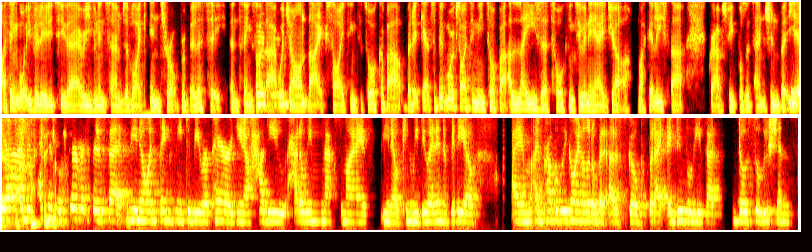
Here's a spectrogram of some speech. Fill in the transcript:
I think what you've alluded to there, even in terms of like interoperability and things like mm-hmm. that, which aren't that exciting to talk about, but it gets a bit more exciting when you talk about a laser talking to an EHR. Like at least that grabs people's attention. But yeah, yeah and the technical services that you know when things need to be repaired, you know, how do you how do we maximize? You know, can we do it in a video? I'm, I'm probably going a little bit out of scope, but I, I do believe that those solutions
